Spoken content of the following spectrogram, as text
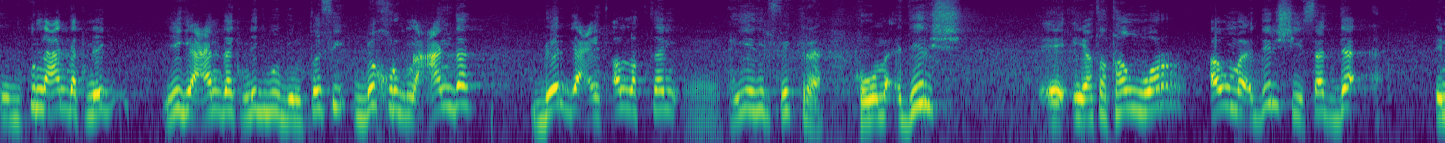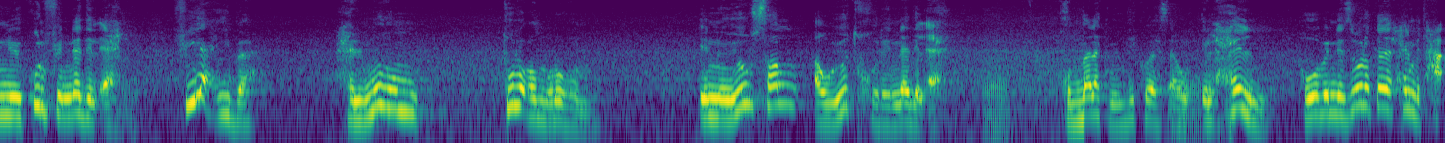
بيكون عندك نجم يجي عندك نجم وبينطفي بيخرج من عندك بيرجع يتألق تاني. هي دي الفكرة. هو ما قدرش آه، يتطور أو ما قدرش يصدق إنه يكون في النادي الأهلي. في لعيبة حلمهم طول عمرهم إنه يوصل أو يدخل النادي الأهلي. خد بالك من دي كويس قوي الحلم هو بالنسبة له كده الحلم اتحقق.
